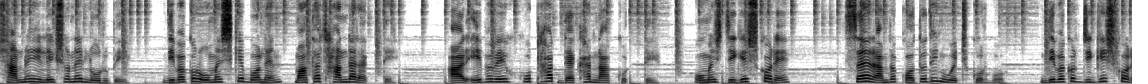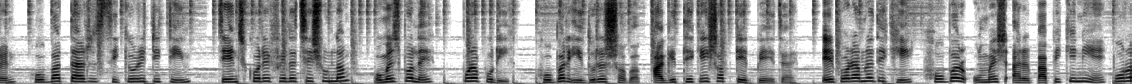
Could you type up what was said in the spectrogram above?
সামনে ইলেকশনে লড়বে। দিবাকর উমেশকে বলেন, মাথা ঠান্ডা রাখতে। আর এভাবে হুটহাট দেখা না করতে। উমেশ জিজ্ঞেস করে স্যার, আমরা কতদিন ওয়েট করব? দিবাকর জিজ্ঞেস করেন হুব্বা তার সিকিউরিটি টিম চেঞ্জ করে ফেলেছে শুনলাম? উমেশ বলে, পুরাপুরি হুব্বার ইঁদুরের স্বভাব, আগে থেকেই সব টের পেয়ে যায়। এরপর আমরা দেখি হুব্বার উমেশ আর পাপিকে নিয়ে পুরো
